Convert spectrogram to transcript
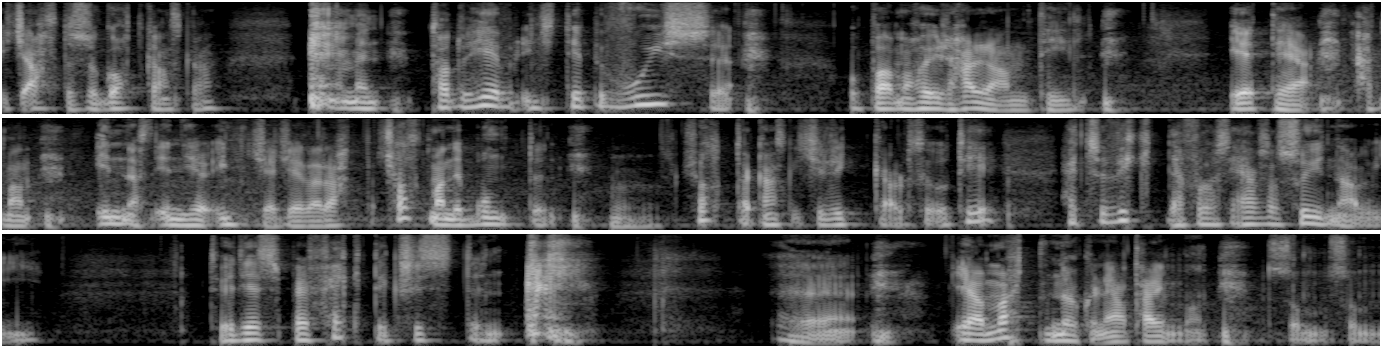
ikke alltid så godt, kanskje, men ta du hever ikke det bevise og på man høyre herren til er det at man innast inn her ikke gjør det rett. Selv man er bunten, selv det er ganske ikke rikker, og det er så viktig for oss jeg har så syne av i. Det er det perfekte kristen. Jeg har møtt noen av timen som, som,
